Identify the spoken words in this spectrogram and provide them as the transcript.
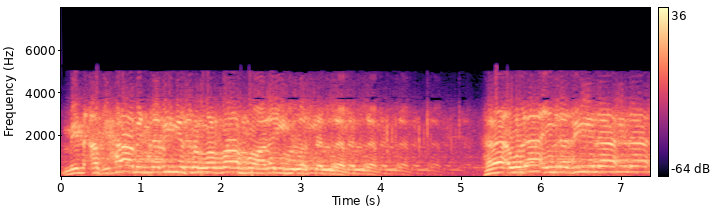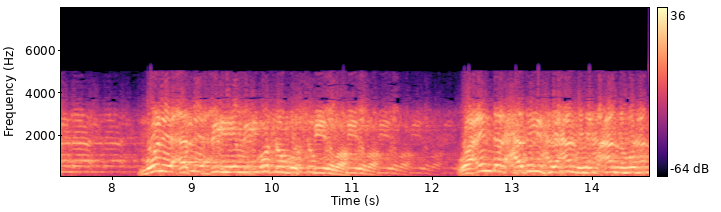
من أصحاب النبي صلى الله عليه وسلم. هؤلاء الذين ملئت بهم كتب السيرة. وعند الحديث عنهم عنهم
